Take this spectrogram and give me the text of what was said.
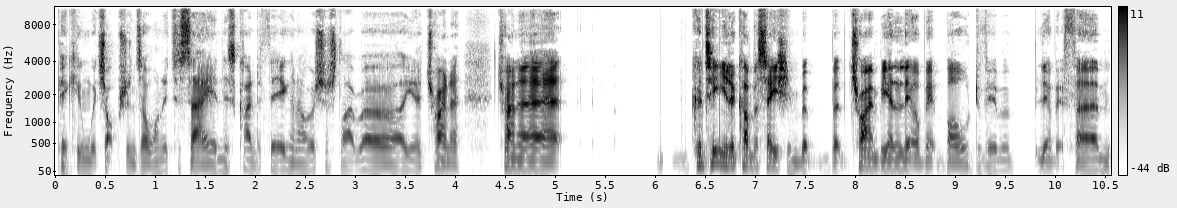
picking which options I wanted to say and this kind of thing. And I was just like, well, you know, trying to trying to continue the conversation, but but try and be a little bit bold with him, a little bit firm.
